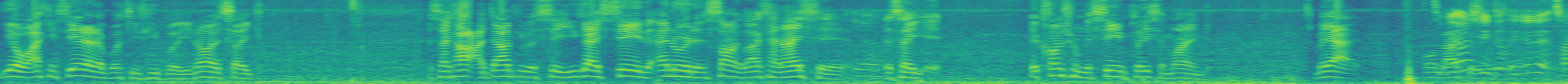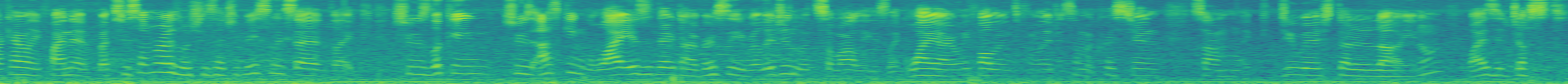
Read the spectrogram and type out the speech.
yo, I can say that about these people. You know, it's like. It's like how Adam people say, you guys say the N word in songs, why can't I say it? Yeah. It's like, it, it comes from the same place in mind. But yeah, going To be honest, she deleted it, so I can't really find it. But to summarize what she said, she basically said like she was looking, she was asking why isn't there diversity in religion with Somalis? Like why aren't we following different religions? Some are Christian, some like Jewish, da da da. da, You know, why is it just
